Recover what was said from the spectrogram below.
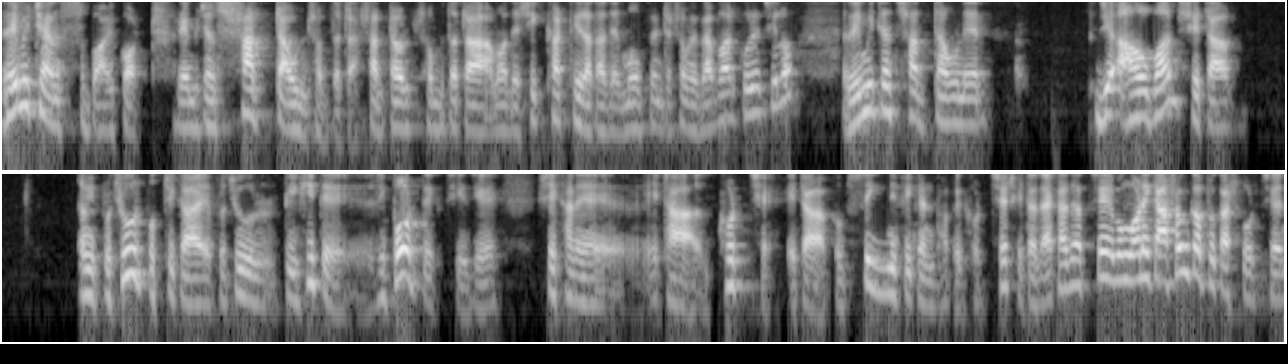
রেমিটেন্স বয়কট রেমিটেন্স শাটডাউন শব্দটা। শাটডাউন শব্দটা আমাদের শিক্ষার্থীরা তাদের মুভমেন্টের সময় ব্যবহার করেছিল। রেমিটেন্স শাটডাউনের যে আহ্বান, সেটা আমি প্রচুর পত্রিকায়, প্রচুর টিভিতে রিপোর্ট দেখছি যে সেখানে এটা ঘটছে, এটা খুব সিগনিফিক্যান্ট ভাবে ঘটছে, সেটা দেখা যাচ্ছে এবং অনেকে আশঙ্কা প্রকাশ করছেন,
